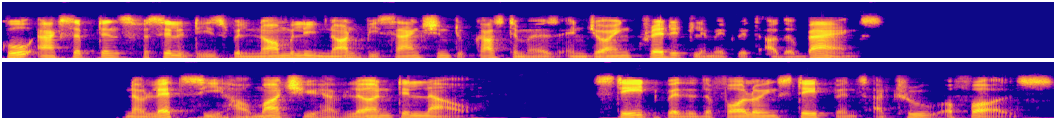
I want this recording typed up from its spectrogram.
Co-acceptance facilities will normally not be sanctioned to customers enjoying credit limit with other banks. Now let's see how much you have learned till now. State whether the following statements are true or false.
